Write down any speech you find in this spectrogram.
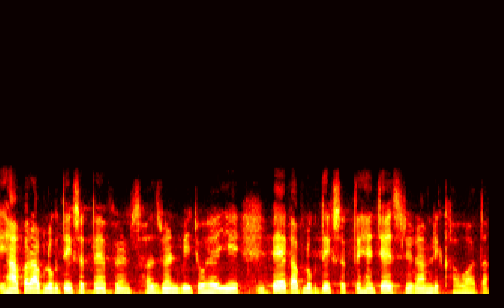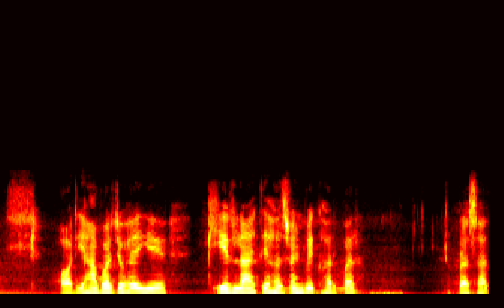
यहाँ पर आप लोग देख सकते हैं फ्रेंड्स हस्बैंड भी जो है ये बैग आप लोग देख सकते हैं, जय श्री राम लिखा हुआ था। और यहाँ पर जो है ये खीर लाए थे हस्बैंड भी घर पर, प्रसाद।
